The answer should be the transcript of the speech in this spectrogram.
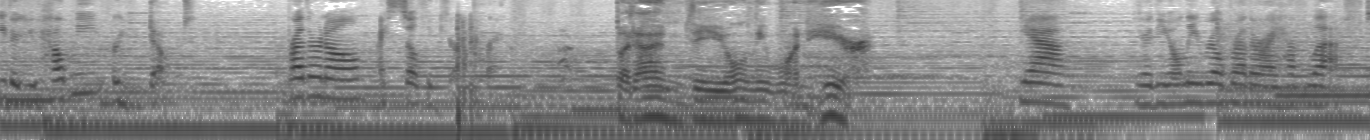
Either you help me or you don't. Brother and all, I still think you're a prick. But I'm the only one here. Yeah, you're the only real brother I have left.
